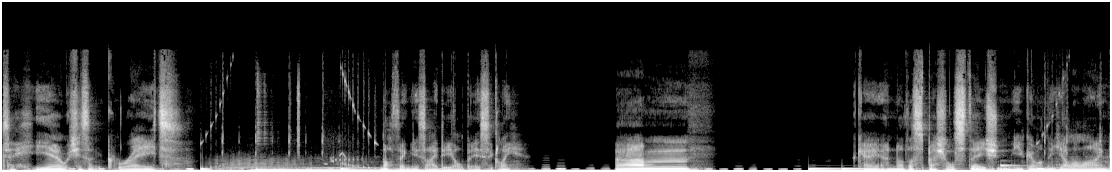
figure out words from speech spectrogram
to here, which isn't great. Nothing is ideal, basically. Um. Okay, another special station. You go on the yellow line.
